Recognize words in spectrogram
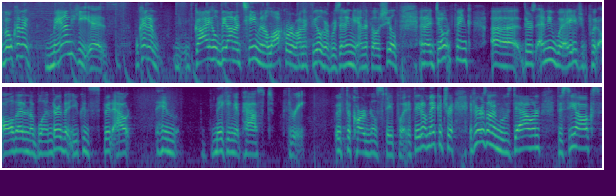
about what kind of man he is, what kind of guy he'll be on a team in a locker room on a field representing the NFL Shield. And I don't think uh, there's any way, if you put all that in a blender, that you can spit out him making it past three if the Cardinals stay put. If they don't make a trade, if Arizona moves down, the Seahawks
